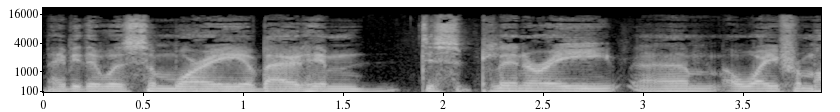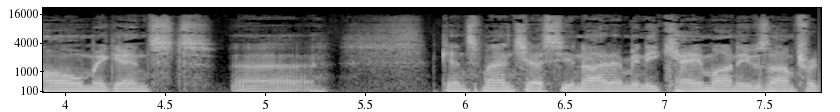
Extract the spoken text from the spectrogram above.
Maybe there was some worry about him disciplinary um, away from home against uh, against Manchester United. I mean, he came on. He was on for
